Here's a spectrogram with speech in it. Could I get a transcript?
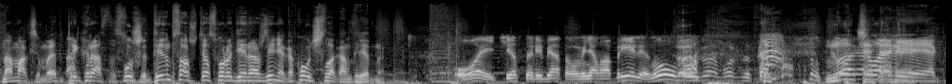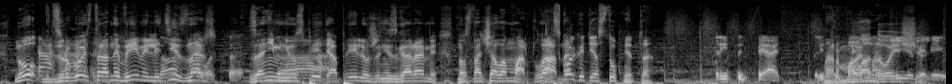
На максимум. Это прекрасно. Слушай, ты написал, что у тебя скоро день рождения. Какого числа конкретно? Ой, честно, ребята, у меня в апреле, ну, уже можно сказать. Ну, человек. Ну, с другой стороны, время летит, Ну, знаешь, осталось-то. за ним не успеть. Апрель уже не с горами, но сначала март. Ладно. А сколько тебе стукнет-то? 35. 35. Нормально. Молодой еще.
